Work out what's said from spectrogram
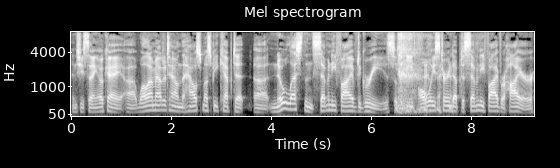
and she's saying, "Okay, uh, while I'm out of town, the house must be kept at uh, no less than 75 degrees, so the heat always turned up to 75 or higher."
